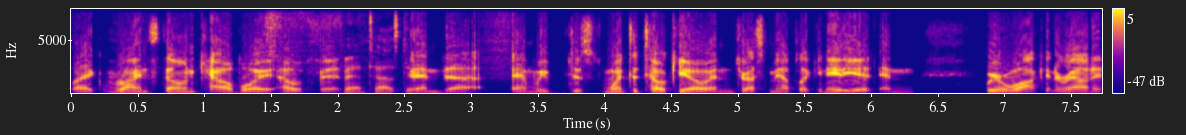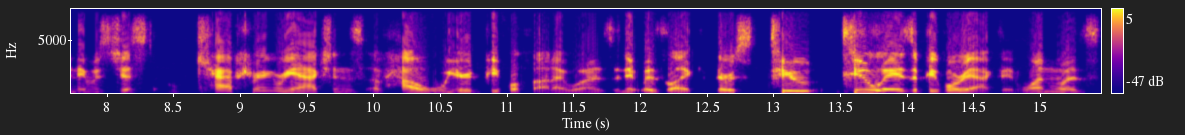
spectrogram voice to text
like rhinestone cowboy outfit, Fantastic. and uh, and we just went to Tokyo and dressed me up like an idiot, and we were walking around, and it was just capturing reactions of how weird people thought I was, and it was like there was two two ways that people reacted. One was.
